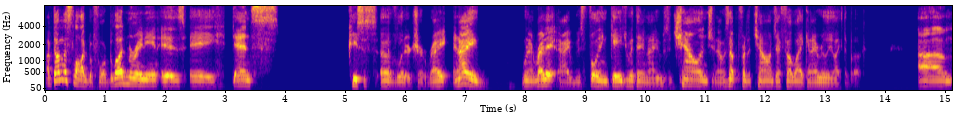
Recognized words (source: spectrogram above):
I've done the slog before. Blood Meridian is a dense piece of literature, right? And I when I read it, I was fully engaged with it, and I it was a challenge, and I was up for the challenge. I felt like, and I really liked the book. Um,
